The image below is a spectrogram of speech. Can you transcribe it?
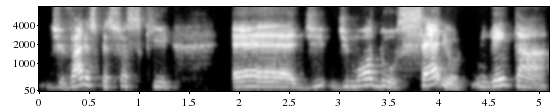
de várias pessoas que, é, de, de modo sério, ninguém está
